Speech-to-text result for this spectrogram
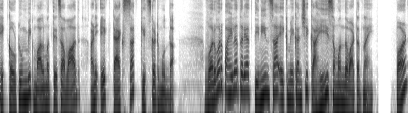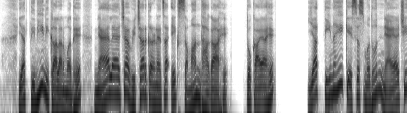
एक कौटुंबिक मालमत्तेचा वाद आणि एक टॅक्सचा किचकट मुद्दा. वरवर पाहिलं तर या तिन्हींचा एकमेकांशी काहीही संबंध वाटत नाही. पण या तिन्ही निकालांमध्ये न्यायालयाच्या विचार करण्याचा एक समान धागा आहे. तो काय आहे? या तीनही केसेसमधून न्यायाची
